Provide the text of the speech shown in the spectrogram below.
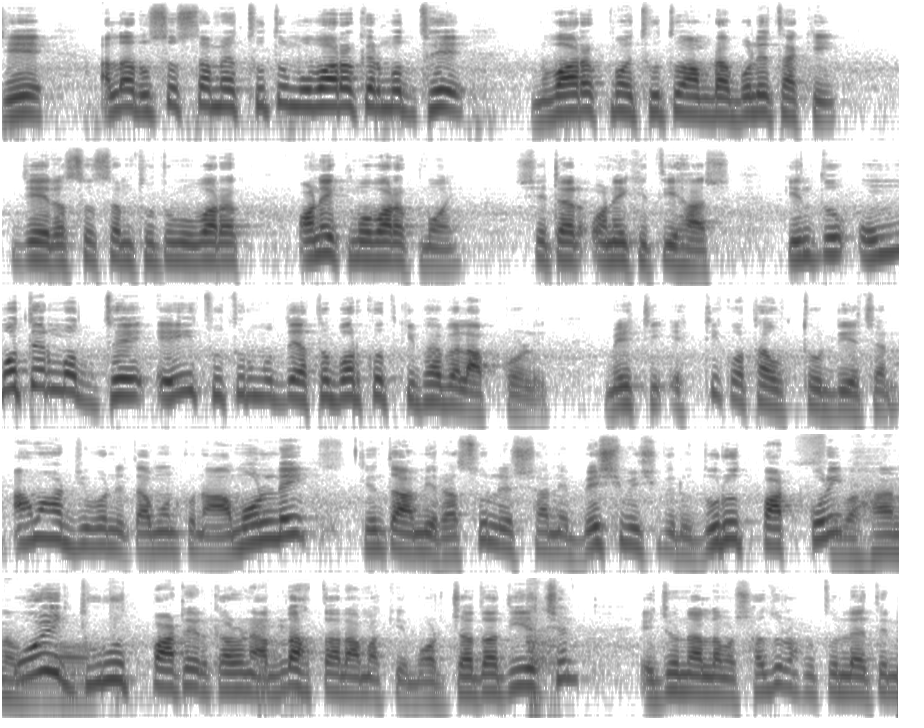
যে আল্লাহ রসুলামের থুতু মুবারকের মধ্যে মুবারকময় থুতু আমরা বলে থাকি যে রসুলাম থুতু মুবারক অনেক মোবারকময় সেটার অনেক ইতিহাস। কিন্তু উম্মতের মধ্যে এই থুতুর মধ্যে এত বরকত কীভাবে লাভ করলে? মেয়েটি একটি কথা উত্তর দিয়েছেন আমার জীবনে তেমন কোনো আমল নেই কিন্তু আমি রাসুলের সামনে বেশি বেশি করে দুরুদ পাঠ করি। ওই দুরুদ পাঠের কারণে আল্লাহ তালা আমাকে মর্যাদা দিয়েছেন। এই জন্য আল্লাহ সাজুর রহমতুল্লাহ তিনি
